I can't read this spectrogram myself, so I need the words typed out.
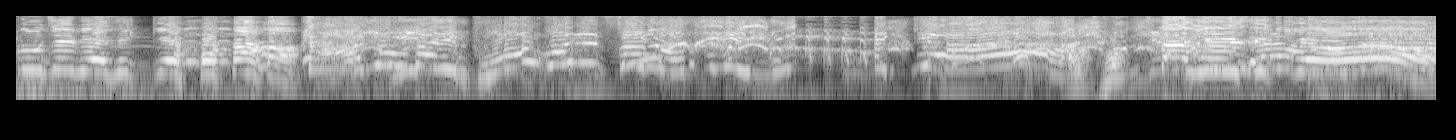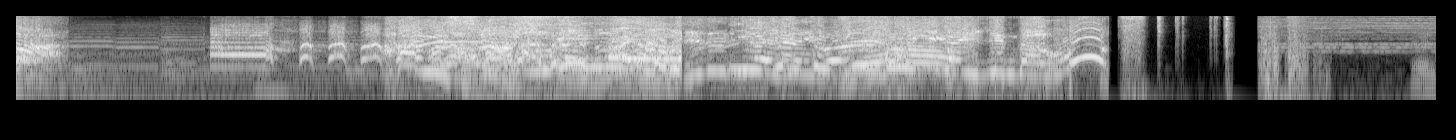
노잼이야 새끼야 아동단이 보안관을 썰면 어떻게 이 새끼야? 아 적당히 해, 이 새끼야 아니 리들기가 이게 또 이거 보안기가 이긴다고? 이건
